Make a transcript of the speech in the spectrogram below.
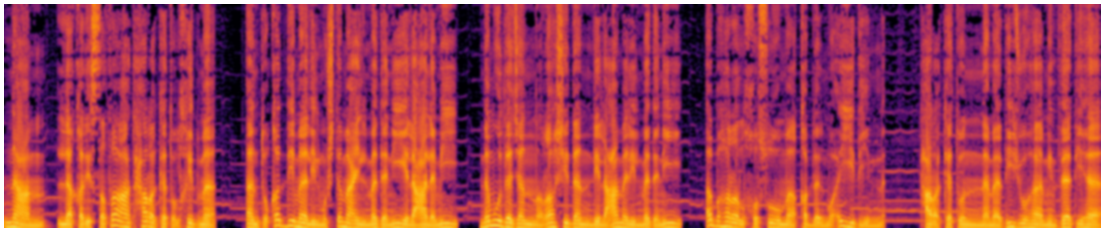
نعم لقد استطاعت حركة الخدمة أن تقدم للمجتمع المدني العالمي نموذجا راشدا للعمل المدني أبهر الخصوم قبل المؤيدين. حركة نماذجها من ذاتها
